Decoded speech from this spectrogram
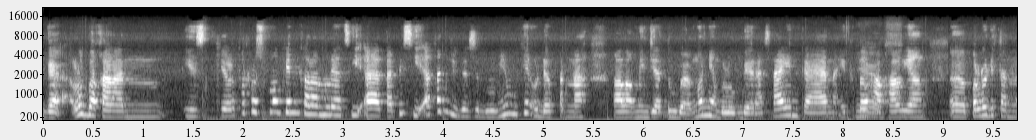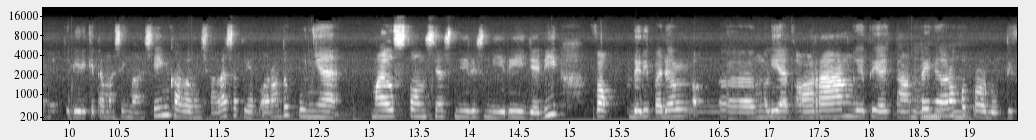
nggak lo bakalan insecure terus mungkin kalau ngeliat si A tapi si A kan juga sebelumnya mungkin udah pernah ngalamin jatuh bangun yang belum dirasain kan. Nah itu tuh hal-hal yang uh, perlu ditanam ke diri kita masing-masing kalau misalnya setiap orang tuh punya milestonesnya sendiri-sendiri. Jadi fok daripada lo uh, ngelihat orang gitu ya capek mm -hmm. nih orang kok produktif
